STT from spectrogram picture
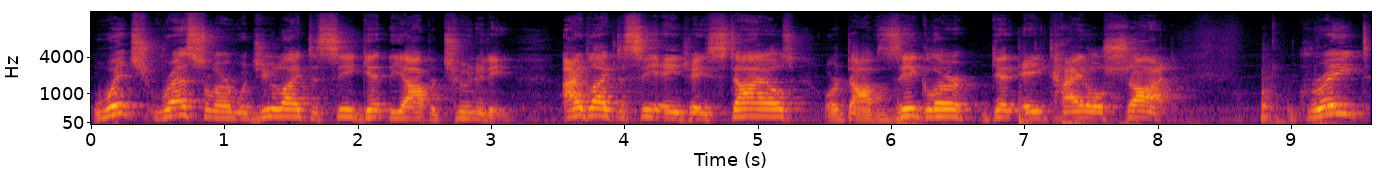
which wrestler would you like to see get the opportunity? I'd like to see AJ Styles or Dolph Ziggler get a title shot. Great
